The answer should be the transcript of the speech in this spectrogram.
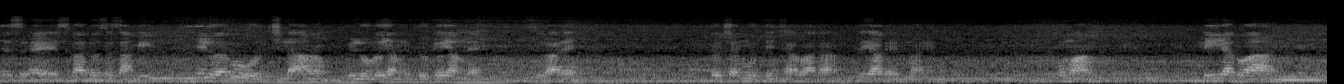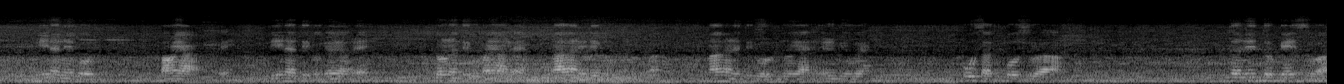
အဲစကားပြောဆက်ဆံပြီးအဲ့လိုကိုချစ်လာအောင်ဘယ်လိုလုပ်ရမလဲဘယ်လိုပြောရမလဲဆိုတာလေပြောချင်မှုသင်ချပါတာတရားပဲပါတယ်ဥမာလေးရသွားနည်းနည်းကို ပေါင်းရတယ်လေးနဲ့တိတ်ကိုပြောရတယ်သုံးနဲ့တိတ်ကိုပေါင်းရတယ်ငါးကနေတိတ်ကိုငါးကနေတိတ်ကိုလို့ရတယ်အဲ့လိုမျိုးပဲပို့စားပို့ဆိုတာတနေ့တော့ကဲဆိုတာ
